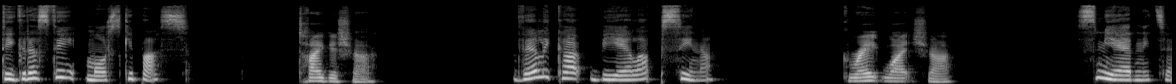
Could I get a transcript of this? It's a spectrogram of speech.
tigrasti morski pas, Tiger shark. Velika bijela psina, Great white shark. smjernice,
